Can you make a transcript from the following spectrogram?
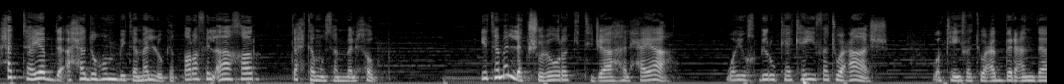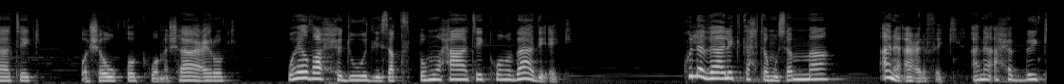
حتى يبدأ أحدهم بتملك الطرف الآخر تحت مسمى الحب. يتملك شعورك تجاه الحياة ويخبرك كيف تعاش وكيف تعبر عن ذاتك وشوقك ومشاعرك ويضع حدود لسقف طموحاتك ومبادئك. كل ذلك تحت مسمى أنا أعرفك أنا أحبك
